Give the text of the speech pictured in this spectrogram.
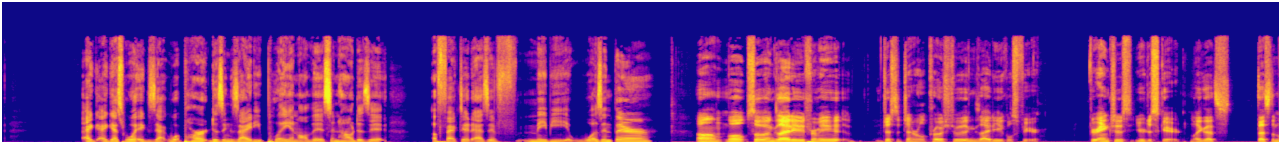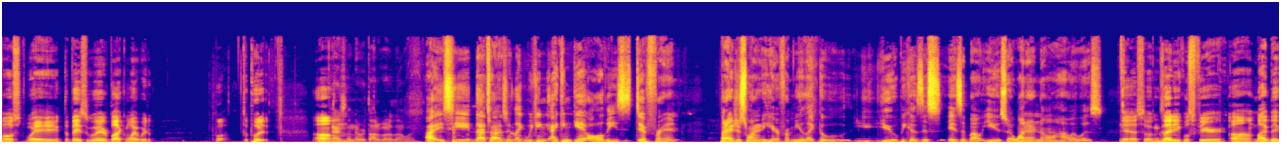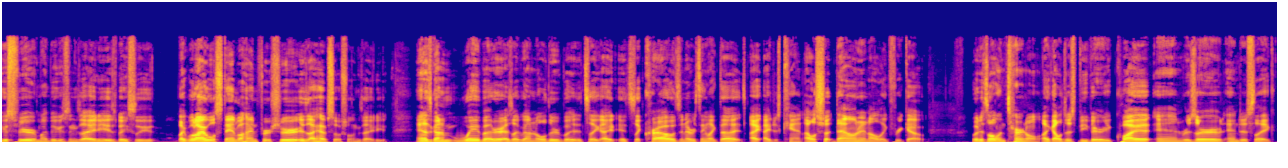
I, I guess what exact what part does anxiety play in all this and how does it affect it as if maybe it wasn't there Um, well, so anxiety for me, just a general approach to it. Anxiety equals fear. If you're anxious, you're just scared. Like that's that's the most way, the basic way or black and white way to put to put it. Um, I actually never thought about it that way. I see. That's why I was saying, like we can. I can get all these different, but I just wanted to hear from you, like the you, you because this is about you. So I wanted to know how it was. Yeah, so anxiety equals fear. Um, my biggest fear, my biggest anxiety is basically like what I will stand behind for sure is I have social anxiety, and it's gotten way better as I've gotten older. But it's like I, it's like crowds and everything like that. I, I just can't. I'll shut down and I'll like freak out. But it's all internal. Like I'll just be very quiet and reserved and just like,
